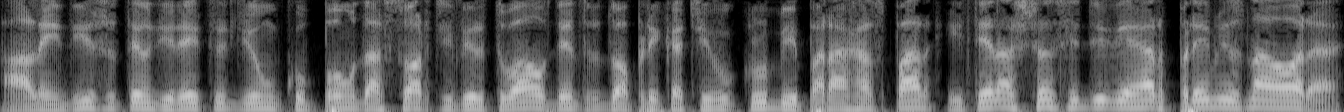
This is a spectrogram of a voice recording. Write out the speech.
Além disso, tem o direito de um cupom da sorte virtual dentro do aplicativo Clube para raspar e ter a chance de ganhar prêmios na hora.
